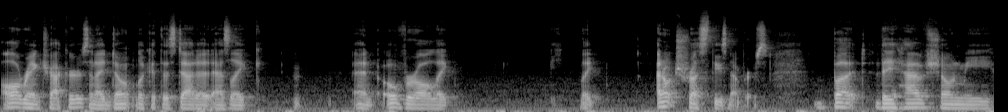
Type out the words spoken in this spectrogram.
all rank trackers, and I don't look at this data as like an overall like like I don't trust these numbers, but they have shown me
